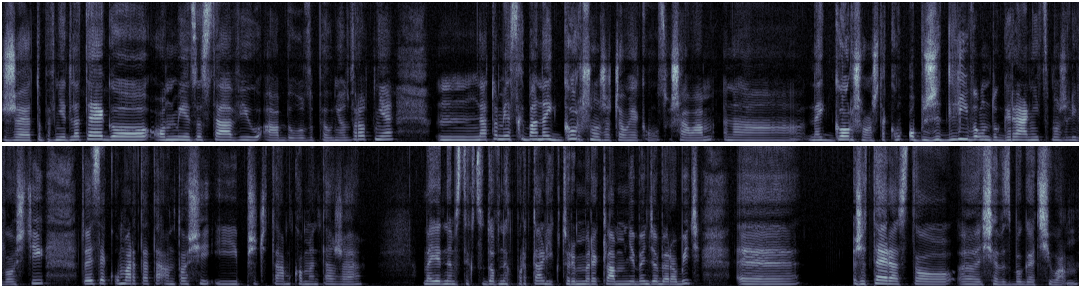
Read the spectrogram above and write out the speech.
że to pewnie dlatego on mnie zostawił, a było zupełnie odwrotnie. Mm, Natomiast chyba najgorszą rzeczą, jaką usłyszałam, na, najgorszą, aż taką obrzydliwą do granic możliwości, to jest jak umarł tata Antosi i przeczytałam komentarze na jednym z tych cudownych portali, którym reklam nie będziemy robić, e, że teraz to e, się wzbogaciłam.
